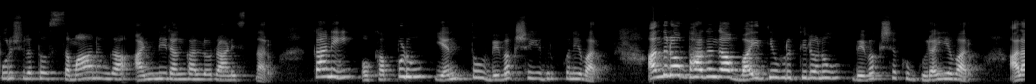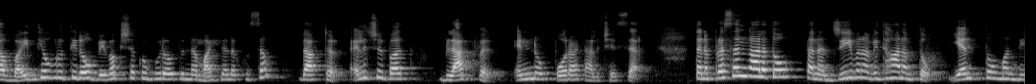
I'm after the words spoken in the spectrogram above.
పురుషులతో సమానంగా అన్ని రంగాల్లో రాణిస్తున్నారు. కానీ ఒకప్పుడు ఎంతో వివక్ష ఎదుర్కొనేవారు. అందులో భాగంగా వైద్య వృత్తిలోనూ వివక్షకు గురయ్యేవారు. అలా వైద్య వృత్తిలో వివక్షకు గురవుతున్న మహిళల కోసం డాక్టర్ ఎలిజబెత్ బ్లాక్వెల్ ఎన్నో పోరాటాలు చేశారు. తన ప్రసంగాలతో తన జీవన విధానంతో ఎంతో మంది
